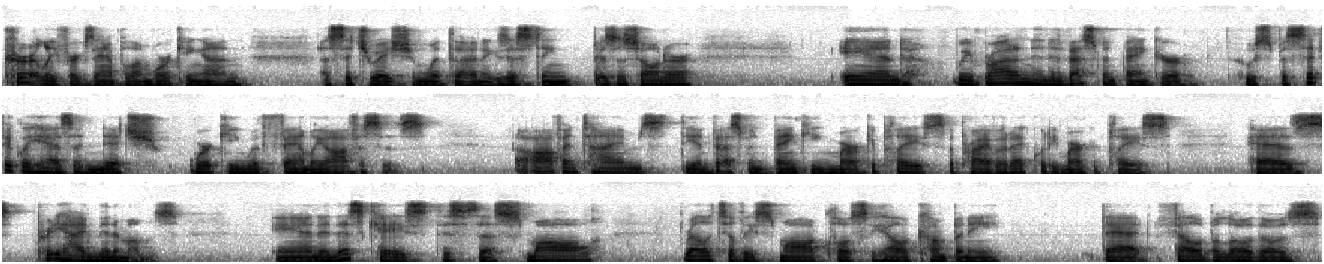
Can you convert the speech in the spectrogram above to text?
Currently, for example, I'm working on a situation with an existing business owner. And we brought in an investment banker who specifically has a niche working with family offices. Oftentimes, the investment banking marketplace, the private equity marketplace, has pretty high minimums. And in this case, this is a small, relatively small, closely held company that fell below those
